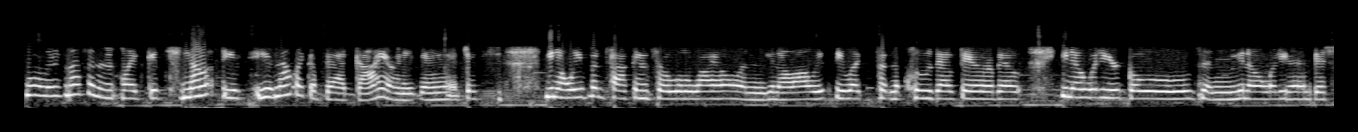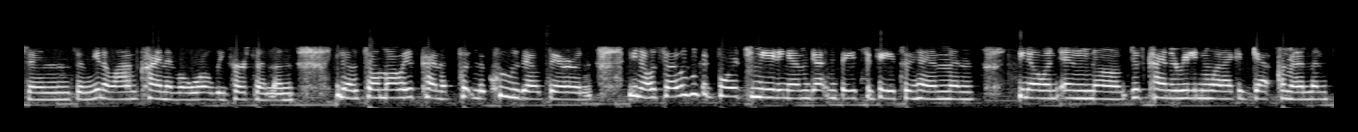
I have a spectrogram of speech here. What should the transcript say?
Well, there's nothing like it's not. He's, he's not like a bad guy or anything. It just, you know, we've been talking for a little while, and you know, I'll always be like putting the clues out there about, you know, what are your goals and you know what are your ambitions, and you know, I'm kind of a worldly person, and you know, so I'm always kind of putting the clues out there, and you know, so I was looking forward to meeting him, getting face to face with him, and you know, and and uh, just kind of reading what I could get from him, and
